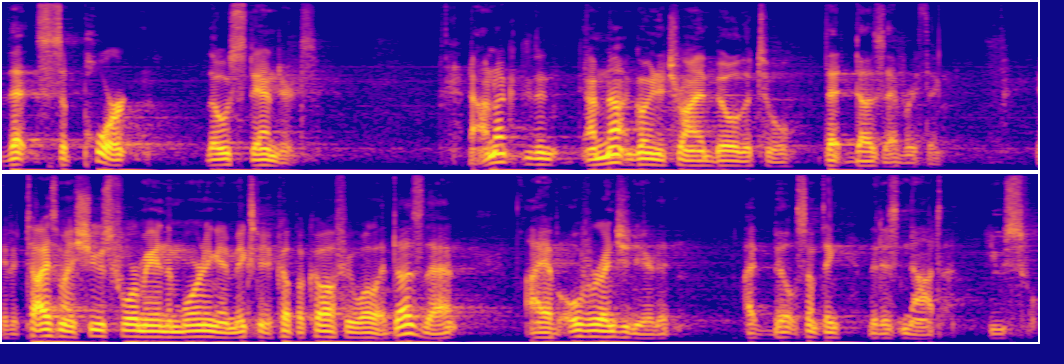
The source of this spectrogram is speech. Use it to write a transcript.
that support those standards. Now, I'm not, to, I'm not going to try and build a tool that does everything. If it ties my shoes for me in the morning and makes me a cup of coffee while it does that, I have over engineered it. I've built something that is not useful.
